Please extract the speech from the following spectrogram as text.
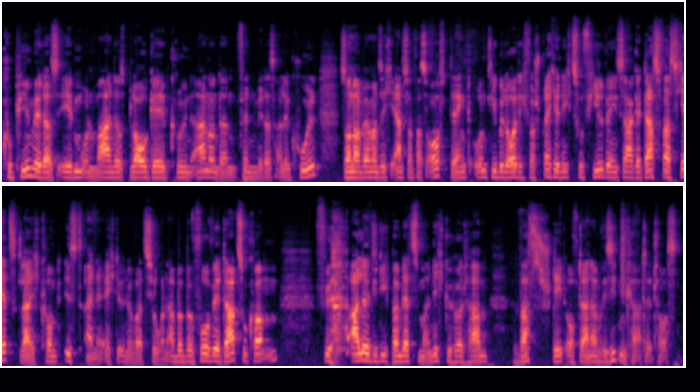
kopieren wir das eben und malen das blau, gelb, grün an und dann finden wir das alle cool. Sondern wenn man sich ernsthaft was ausdenkt und liebe Leute, ich verspreche nicht zu viel, wenn ich sage, das, was jetzt gleich kommt, ist eine echte Innovation. Aber bevor wir dazu kommen, für alle, die dich beim letzten Mal nicht gehört haben, was steht auf deiner Visitenkarte, Thorsten?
